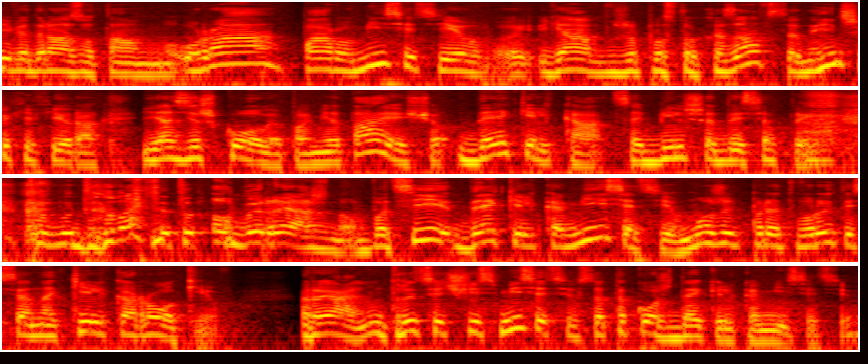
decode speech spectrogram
Всі відразу там ура, пару місяців. Я вже просто казав це на інших ефірах. Я зі школи пам'ятаю, що декілька це більше десяти. Тому давайте тут обережно, бо ці декілька місяців можуть перетворитися на кілька років. Реально, ну 36 місяців це також декілька місяців.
